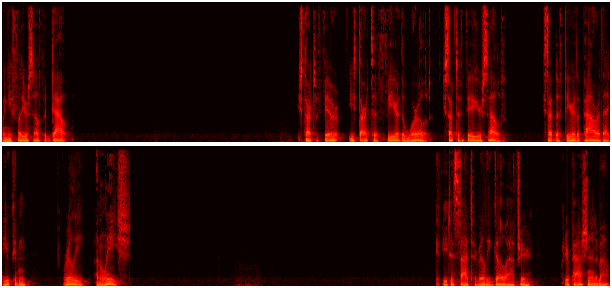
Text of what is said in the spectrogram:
When you fill yourself with doubt, you start to fear you start to fear the world. You start to fear yourself. You start to fear the power that you can really unleash. If you decide to really go after what you're passionate about.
